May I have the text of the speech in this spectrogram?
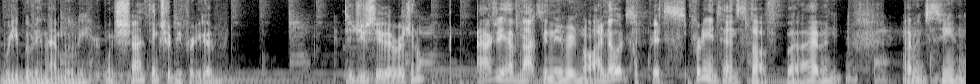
rebooting that movie, which I think should be pretty good. Did you see the original? I actually have not seen the original. I know it's it's pretty intense stuff, but I haven't I haven't seen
